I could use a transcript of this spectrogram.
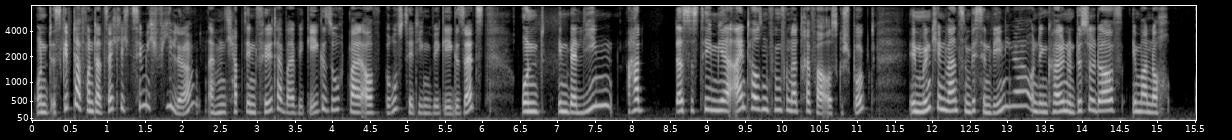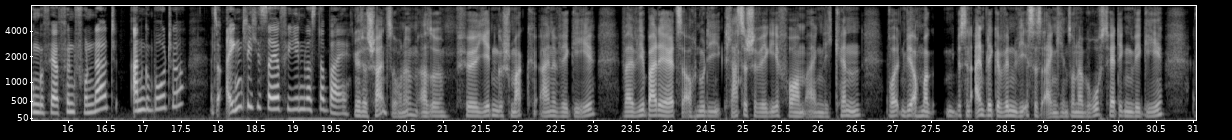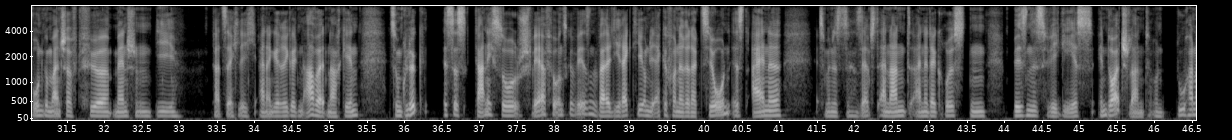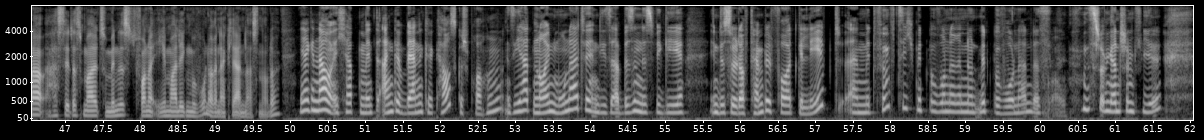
Und es gibt davon tatsächlich ziemlich viele. Ähm, ich habe den Filter bei WG gesucht, mal auf berufstätigen WG gesetzt. Und in Berlin hat das System mir 1500 Treffer ausgespuckt. In München waren es ein bisschen weniger und in Köln und Düsseldorf immer noch ungefähr 500 Angebote. Also eigentlich ist da ja für jeden was dabei. Ja, das scheint so, ne? Also für jeden Geschmack eine WG. Weil wir beide ja jetzt auch nur die klassische WG-Form eigentlich kennen, wollten wir auch mal ein bisschen Einblick gewinnen, wie ist es eigentlich in so einer berufstätigen WG, Wohngemeinschaft für Menschen, die tatsächlich einer geregelten Arbeit nachgehen. Zum Glück ist es gar nicht so schwer für uns gewesen, weil direkt hier um die Ecke von der Redaktion ist eine zumindest selbst ernannt, eine der größten Business-WGs in Deutschland. Und du, Hanna, hast dir das mal zumindest von einer ehemaligen Bewohnerin erklären lassen, oder? Ja, genau. Ich habe mit Anke Bernecke-Kaus gesprochen. Sie hat neun Monate in dieser Business-WG in Düsseldorf-Pempelfort gelebt, äh, mit 50 Mitbewohnerinnen und Mitbewohnern. Das wow. ist schon ganz schön viel.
